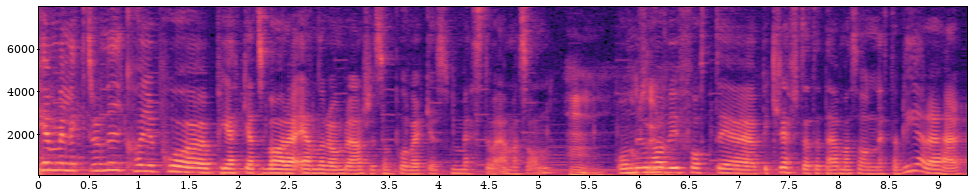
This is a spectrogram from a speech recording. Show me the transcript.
Hemelektronik har ju påpekats vara en av de branscher som påverkas mest av Amazon. Mm, och nu har vi fått det bekräftat att Amazon etablerar här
